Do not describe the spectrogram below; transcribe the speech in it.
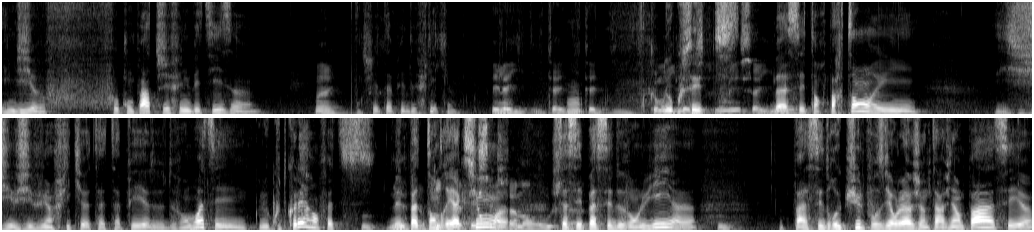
il me dit, euh, faut qu'on parte, j'ai fait une bêtise. Ouais. Je vais taper deux flics. Et là, il, il t'a Mm. t'a dit comment Donc il a exprimé ça bah, a- c'est en repartant, j'ai vu un flic ta- taper devant moi, c'est le coup de colère en fait. Mm. Même pas de temps de réaction. Ça s'est passé devant lui. Mm. Pas assez de recul pour se dire, oh là, j'interviens pas. C'est euh,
